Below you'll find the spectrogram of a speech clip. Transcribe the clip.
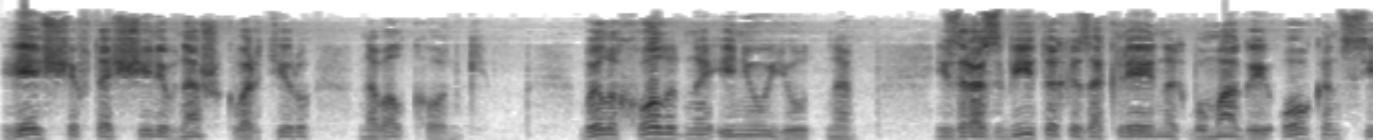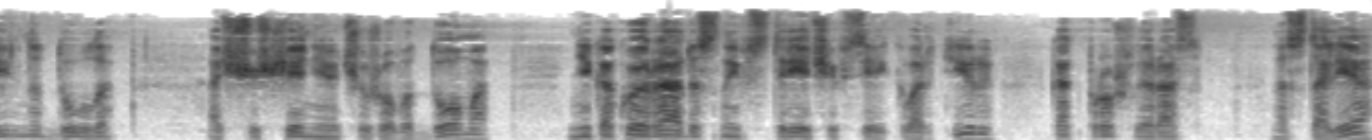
Вещи втащили в нашу квартиру на Волконке. Было холодно и неуютно. Из разбитых и заклеенных бумагой окон сильно дуло ощущение чужого дома, никакой радостной встречи всей квартиры, как в прошлый раз. На столе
